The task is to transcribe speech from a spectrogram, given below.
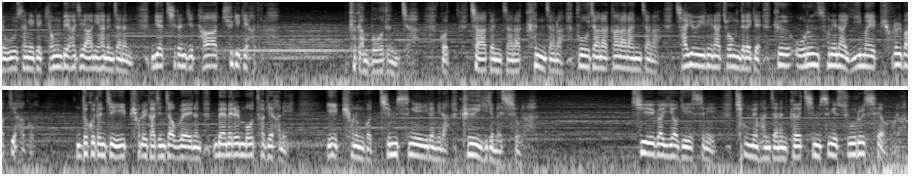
우상에게 경배하지 아니하는 자는 며칠든지 다 죽이게 하더라. 그가 모든 자, 곧 작은 자나 큰 자나 부자나 가난한 자나 자유인이나 종들에게 그 오른손이나 이마에 표를 받게 하고 누구든지 이 표를 가진 자 외에는 매매를 못하게 하니 이 표는 곧 짐승의 이름이나 그 이름의 수라. 지혜가 여기 있으니 총명한 자는 그 짐승의 수를 세어보라.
